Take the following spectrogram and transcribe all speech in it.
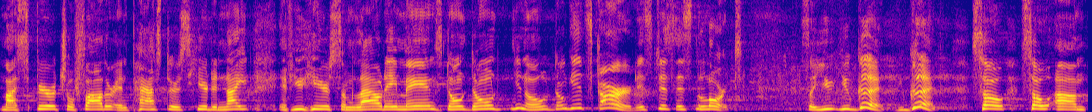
My spiritual father and pastors here tonight. If you hear some loud amens, don't, don't, you know, don't get scared. It's just, it's the Lord. So you, you good, you good. So, so, um,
